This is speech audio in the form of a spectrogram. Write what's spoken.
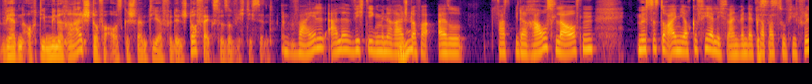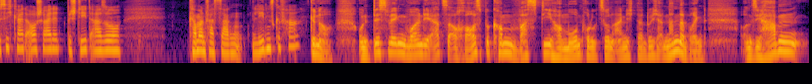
werden auch die Mineralstoffe ausgeschwemmt, die ja für den Stoffwechsel so wichtig sind. Und weil alle wichtigen Mineralstoffe mhm. also fast wieder rauslaufen, müsste es doch eigentlich auch gefährlich sein, wenn der Körper zu viel Flüssigkeit ausscheidet. Besteht also, kann man fast sagen, Lebensgefahr? Genau. Und deswegen wollen die Ärzte auch rausbekommen, was die Hormonproduktion eigentlich da durcheinander bringt. Und sie haben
